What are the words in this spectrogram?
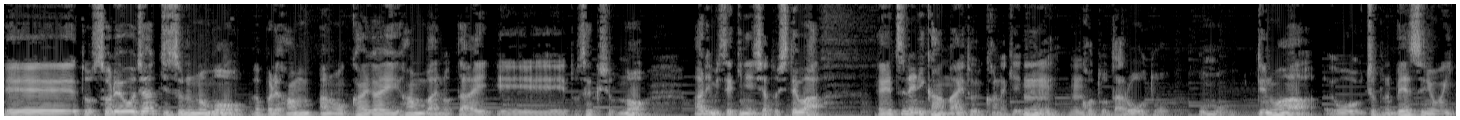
えっ、と、それをジャッジするのも、やっぱりはんあの海外販売の大、えっ、と、セクションの、ある意味責任者としては、えー常に考えておかなきゃいけなうんうんいことだろうと思う。っていうのは、をちょっとね、ベースに置い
